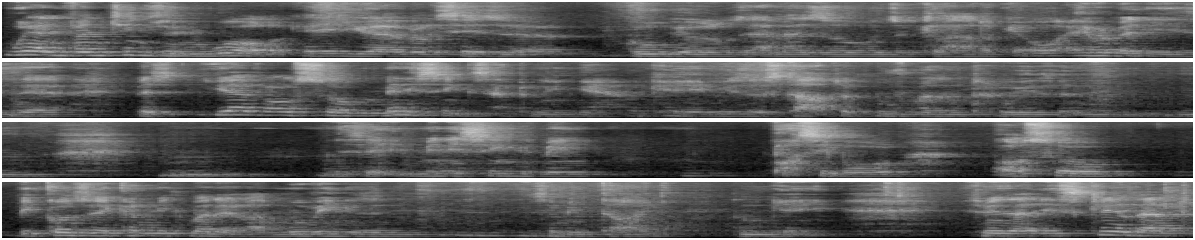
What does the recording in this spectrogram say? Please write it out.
we are inventing the new world. Okay, you have let's say the Google, the Amazon, the cloud. Okay, oh everybody is there, but you have also many things happening. Okay, with the startup movement, with um, let's say many things being possible. Also, because the economic model are moving in the, in the meantime. Okay, so that it's clear that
